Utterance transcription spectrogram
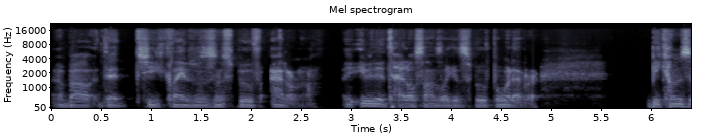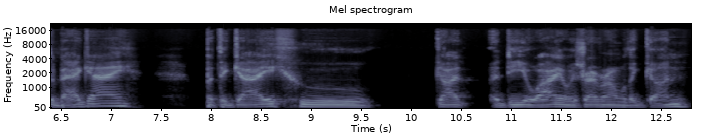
about that she claims was a spoof. I don't know. Even the title sounds like a spoof, but whatever. Becomes the bad guy, but the guy who got a DUI and was driving around with a gun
